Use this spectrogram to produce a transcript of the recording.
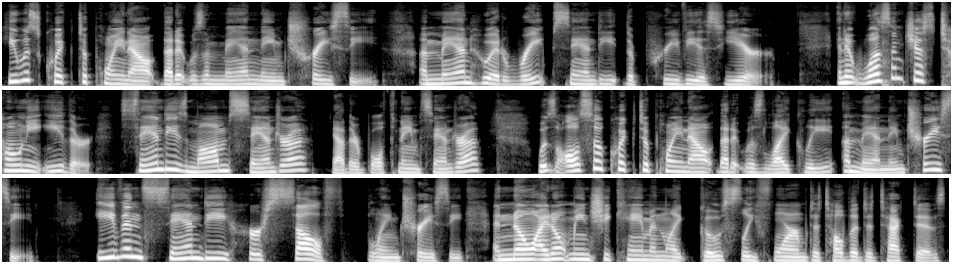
he was quick to point out that it was a man named Tracy, a man who had raped Sandy the previous year. And it wasn't just Tony either. Sandy's mom, Sandra, yeah, they're both named Sandra, was also quick to point out that it was likely a man named Tracy. Even Sandy herself blamed Tracy. And no, I don't mean she came in like ghostly form to tell the detectives,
